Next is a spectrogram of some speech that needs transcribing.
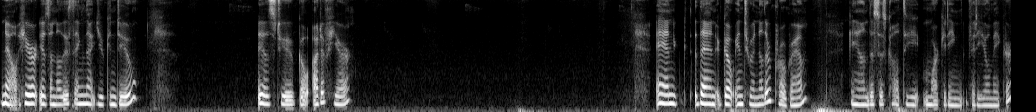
Now, here is another thing that you can do is to go out of here and then go into another program and this is called the marketing video maker.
